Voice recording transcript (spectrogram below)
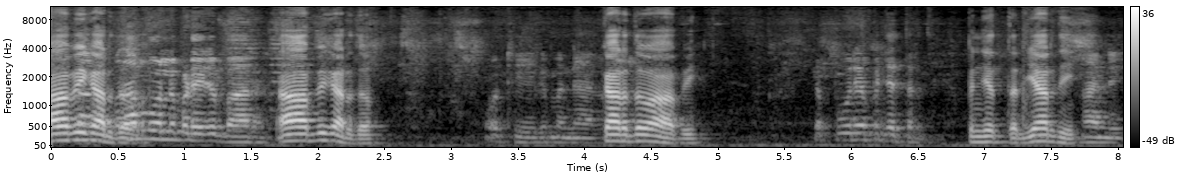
ਆਪ ਹੀ ਕਰ ਦੋ। ਮੁੱਲ ਬੜੇ ਜੋ ਬਾਹਰ। ਆਪ ਹੀ ਕਰ ਦੋ। ਉਹ ਠੀਕ ਮੰਨਿਆ ਕਰ ਦੋ ਆਪ ਹੀ। ਤੇ ਪੂਰੇ 75 75000 ਦੀ? ਹਾਂਜੀ।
